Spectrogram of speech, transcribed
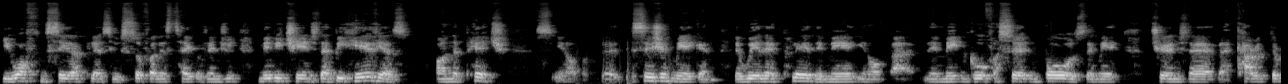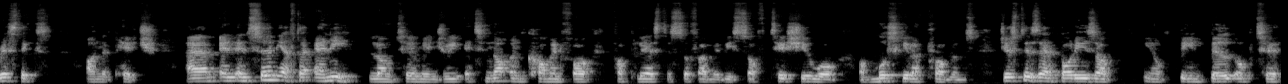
you often see that players who suffer this type of injury maybe change their behaviours on the pitch. You know, the decision making, the way they play, they may, you know, uh, they may go for certain balls. They may change their, their characteristics on the pitch. Um, and, and, certainly after any long-term injury, it's not uncommon for, for players to suffer maybe soft tissue or, or muscular problems, just as their bodies are you know being built up to,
